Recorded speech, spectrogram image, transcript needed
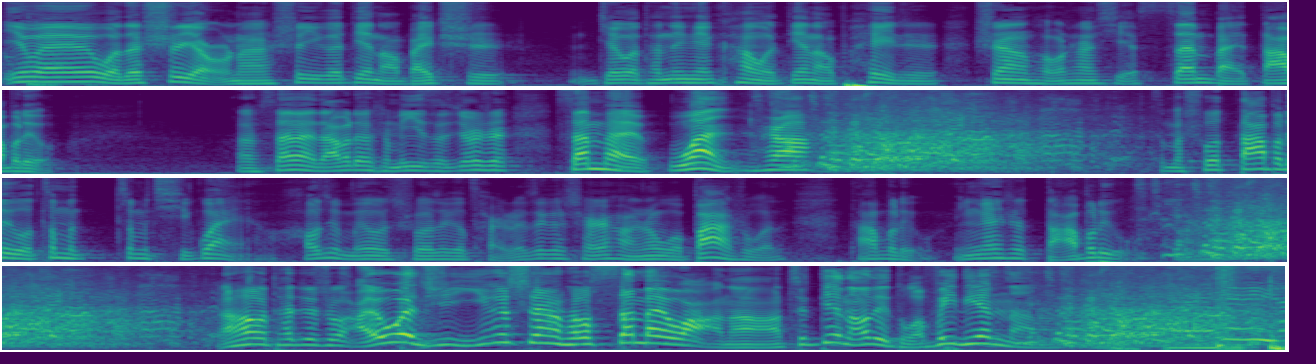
因为我的室友呢是一个电脑白痴。结果他那天看我电脑配置，摄像头上写三百 W，啊，三百 W 什么意思？就是三百万是吧？怎么说 W 这么这么奇怪？好久没有说这个词儿了，这个词儿好像我爸说的，W 应该是 W。然后他就说：“哎呦我去，一个摄像头三百瓦呢，这电脑得多费电呢。”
